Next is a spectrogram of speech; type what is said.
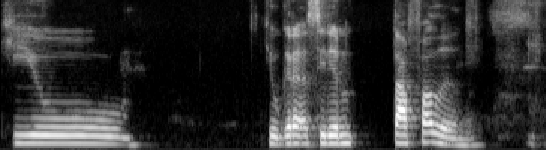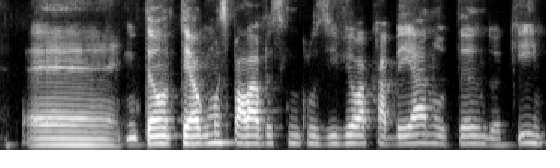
que o que o Graciliano está falando. É, então, tem algumas palavras que, inclusive, eu acabei anotando aqui.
